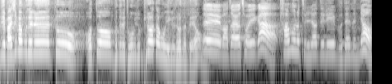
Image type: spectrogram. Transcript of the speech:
이제 마지막 무대는 또 어떤 분들의 도움이 좀 필요하다고 얘기를 들었는데요. 네, 맞아요. 저희가 다음으로 들려드릴 무대는요.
